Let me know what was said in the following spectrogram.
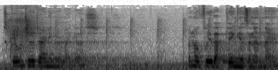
Let's go into the dining room, I guess. And hopefully that thing isn't in there.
